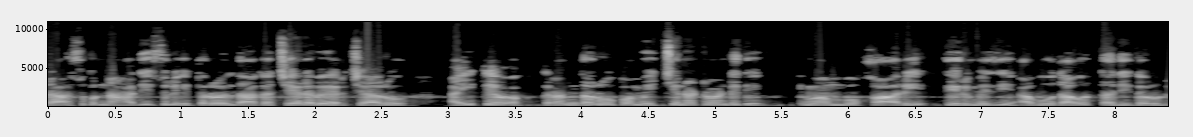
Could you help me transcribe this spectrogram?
రాసుకున్న హదీసులు ఇతరుల దాకా చేరవేర్చారు. అయితే ఒక గ్రంథ రూపం ఇచ్చినటువంటిది ఇమాం బుఖారి తిరుమిది అబూదావు తదితరులు.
